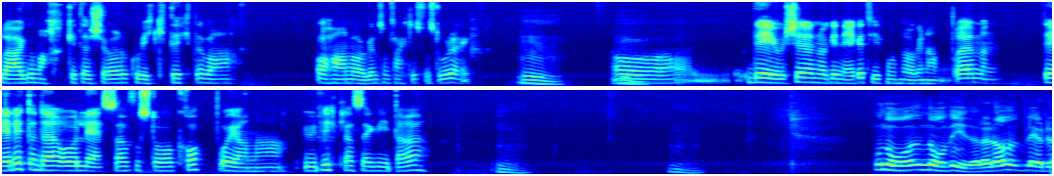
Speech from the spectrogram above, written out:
la jeg merke til sjøl hvor viktig det var å ha noen som faktisk forsto deg. Mm. Og det er jo ikke noe negativt mot noen andre, men det er litt den der å lese og forstå kropp og gjerne utvikle seg videre. Mm. Og nå, nå videre, da? Ble du,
